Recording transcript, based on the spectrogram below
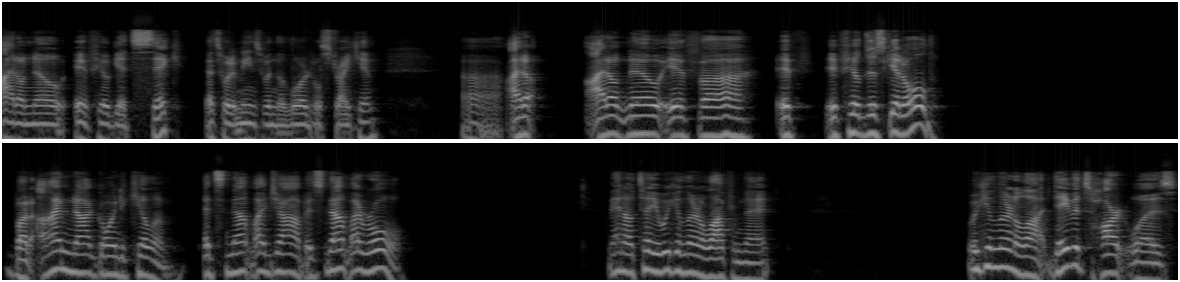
I don't know if he'll get sick. That's what it means when the Lord will strike him. Uh, I don't. I don't know if uh, if if he'll just get old. But I'm not going to kill him. It's not my job. It's not my role. Man, I'll tell you, we can learn a lot from that. We can learn a lot. David's heart was,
